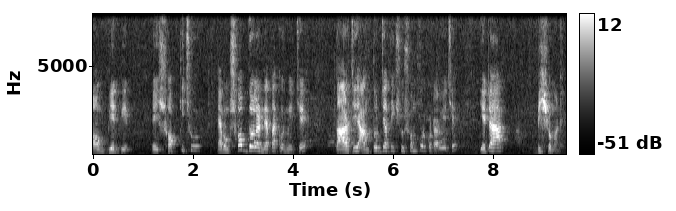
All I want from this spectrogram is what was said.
আওয়াম বিএনপির এই সব কিছু এবং সব দলের নেতাকর্মীর চেয়ে তার যে আন্তর্জাতিক সুসম্পর্কটা রয়েছে, এটা বিশ্বমানের।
